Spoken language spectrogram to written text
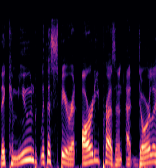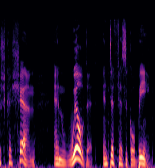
they communed with a spirit already present at Doarlish Cashen and willed it into physical being.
